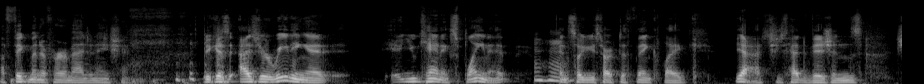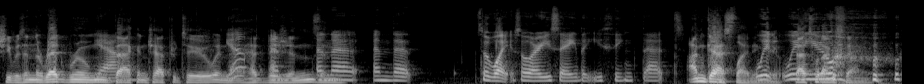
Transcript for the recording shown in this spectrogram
a figment of her imagination? because as you're reading it, you can't explain it, Mm-hmm. and so you start to think like, yeah, she's had visions. She was in the red room Yeah. back in chapter two, and yeah, had visions. and, And, that and that. So wait, so are you saying that you think that I'm gaslighting Would- you. would That's what you- I'm saying.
